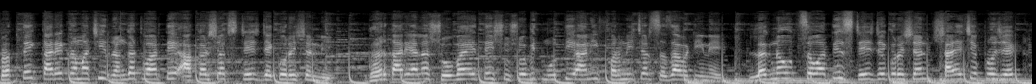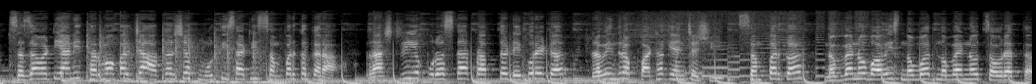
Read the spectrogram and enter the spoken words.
प्रत्येक कार्यक्रमाची रंगत वाढते आकर्षक स्टेज डेकोरेशननी. घर कार्याला शोभा येते सुशोभित मूर्ती आणि फर्निचर सजावटीने. लग्न उत्सवातील स्टेज डेकोरेशन शाळेचे प्रोजेक्ट सजावटी आणि थर्माकोलच्या आकर्षक मूर्तीसाठी संपर्क करा. राष्ट्रीय पुरस्कार प्राप्त डेकोरेटर रवींद्र पाठक यांच्याशी. संपर्क नव्याण्णव बावीस नव्वद नव्याण्णव चौऱ्याहत्तर.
